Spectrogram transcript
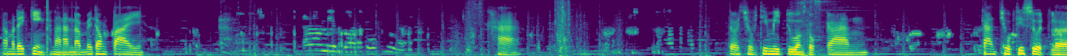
ถ้าไม่ได้เก่งขนาดนั้นเราไม่ต้องไปแล้วเรามีตัวทุบอยู่นะค่ะ ตัวชุบที่มีดวงกับการ การชุบที่สุดเลย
